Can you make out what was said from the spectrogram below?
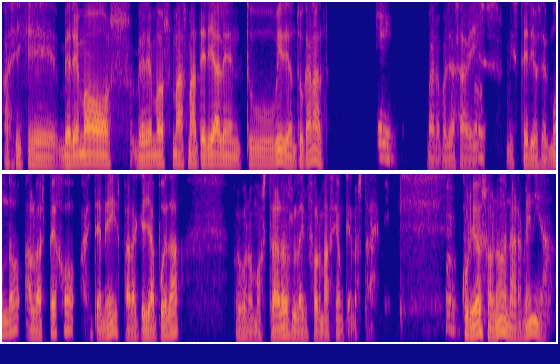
Así que veremos, veremos más material en tu vídeo, en tu canal. Sí, Bueno, pues ya sabéis, Misterios del Mundo, Alba Espejo, ahí tenéis para que ella pueda, pues bueno, mostraros la información que nos trae. Mm. Curioso, ¿no? En Armenia.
